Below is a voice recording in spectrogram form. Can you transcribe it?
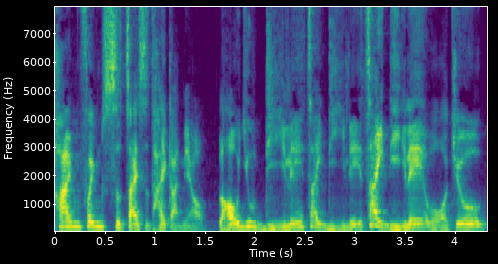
Time frame 实在是太赶了，然后又 delay 再 delay 再 delay，我就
